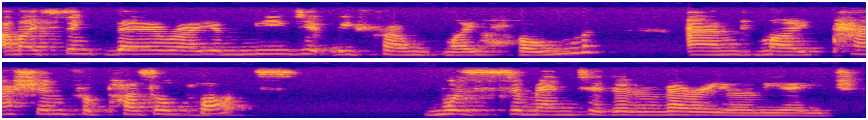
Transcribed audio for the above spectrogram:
And I think there I immediately found my home and my passion for puzzle plots was cemented at a very early age.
